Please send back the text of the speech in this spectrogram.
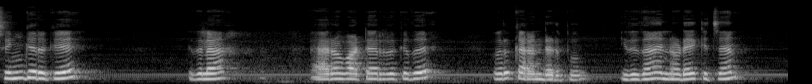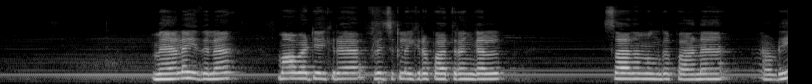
சிங்கு இருக்குது இதில் ஏரோ வாட்டர் இருக்குது. ஒரு கரண்ட் அடுப்பு. இதுதான் என்னுடைய கிச்சன். மேலே இதில் மாவாட்டி வைக்கிற ஃப்ரிட்ஜுக்குள்ள வைக்கிற பாத்திரங்கள் சாதம் வாங்குற பானை அப்படி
